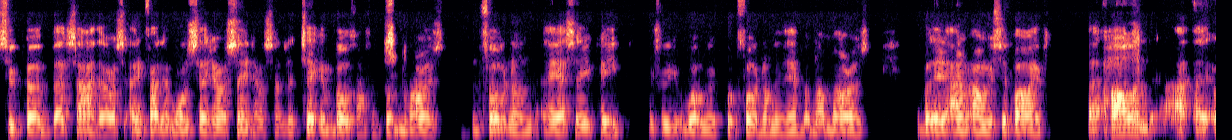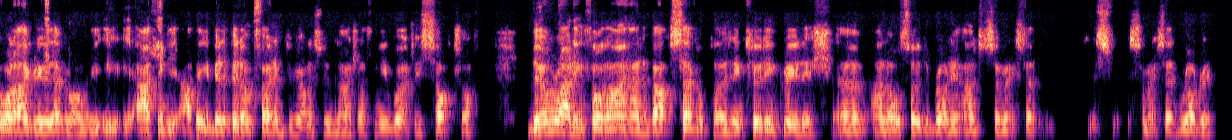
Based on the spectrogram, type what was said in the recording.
superb best either. I was, in fact, at one stage I was saying I was take them both off and put Mahrez and Foden on ASAP, which we well we put Foden on in the end, but not Mahrez but then, and, and we survived. Uh, Haaland, I, I, well, I agree with everyone. He, he, I think he, I think he'd been a bit unfair to him, to be honest with Nigel. I think he worked his socks off. The overriding thought I had about several players, including Grealish uh, and also De Bruyne and to some extent, some extent Rodri,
